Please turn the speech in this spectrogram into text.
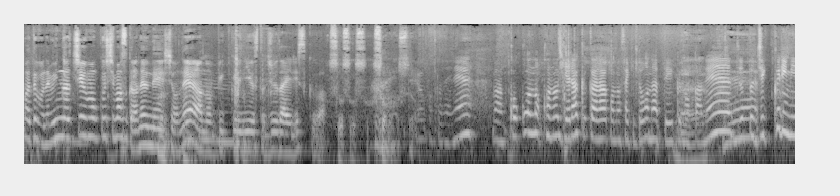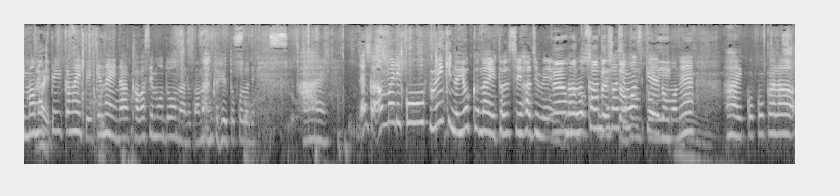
まあでもねみんな注目しますからね年初ね、うん、あのびっくりニュースと重大リスクは。そうそうそう。そうなんですよ、ということでね。まあ、ここのこの下落からこの先どうなっていくのかね、ね。ずっとじっくり見守っていかないといけないな、はい、為替もどうなるかなというところで、はい、なんかあんまりこう雰囲気の良くない年始めの感じがしますけれどもね、はい、ここから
